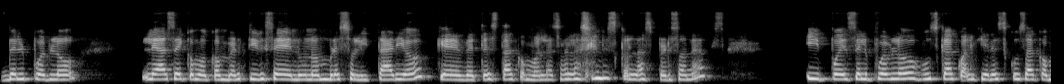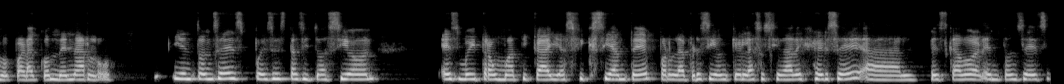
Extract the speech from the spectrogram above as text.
del pueblo le hace como convertirse en un hombre solitario que detesta como las relaciones con las personas y pues el pueblo busca cualquier excusa como para condenarlo. Y entonces pues esta situación es muy traumática y asfixiante por la presión que la sociedad ejerce al pescador. Entonces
